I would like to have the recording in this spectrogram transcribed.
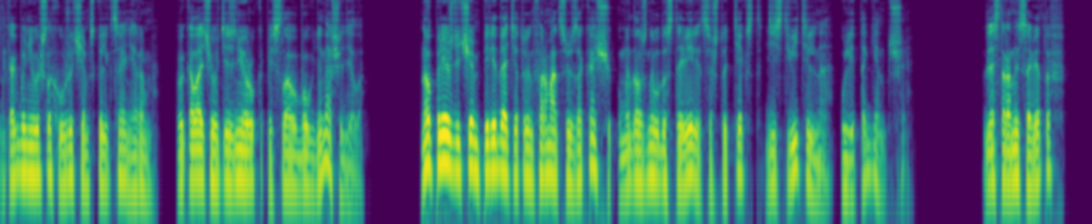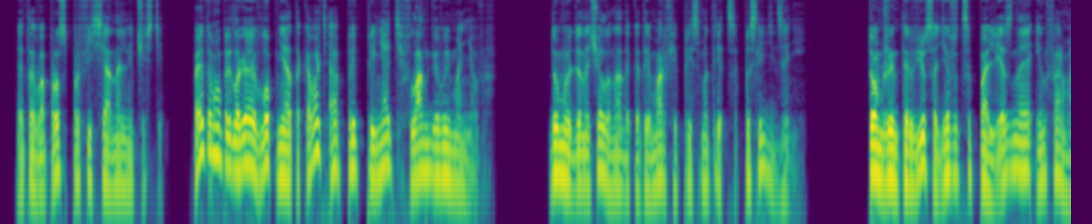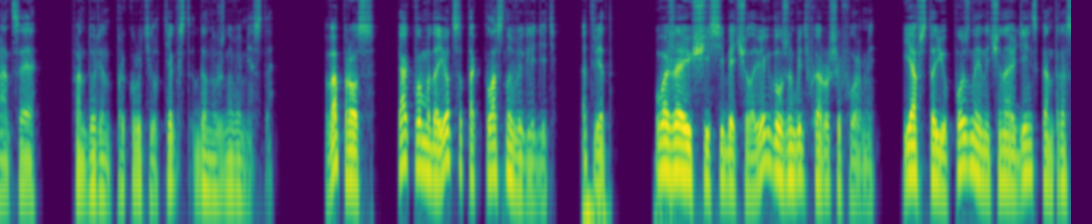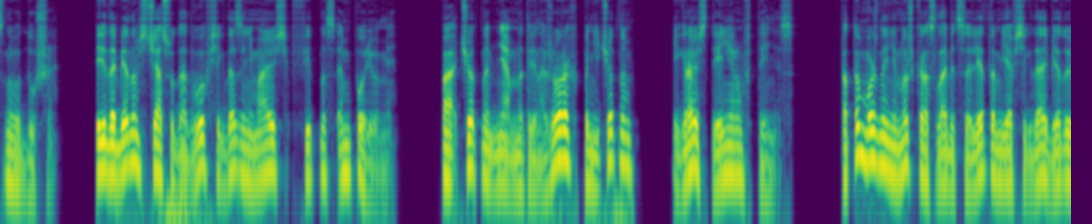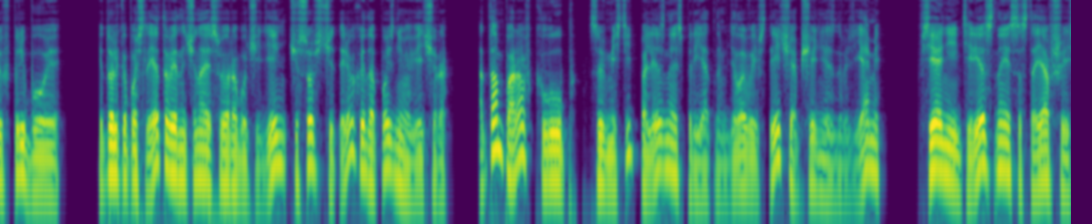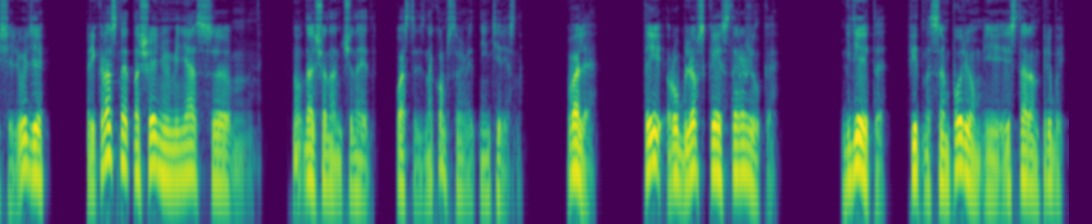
Как бы не вышло хуже, чем с коллекционером. Выколачивать из нее рукопись, слава богу, не наше дело. Но прежде чем передать эту информацию заказчику, мы должны удостовериться, что текст действительно у литагентши. Для страны Советов это вопрос профессиональной чести. Поэтому предлагаю в лоб не атаковать, а предпринять фланговый маневр. Думаю, для начала надо к этой Марфе присмотреться, последить за ней. В том же интервью содержится полезная информация. Фандорин прокрутил текст до нужного места. Вопрос. Как вам удается так классно выглядеть? Ответ. Уважающий себя человек должен быть в хорошей форме. Я встаю поздно и начинаю день с контрастного душа. Перед обедом с часу до двух всегда занимаюсь в фитнес-эмпориуме. По четным дням на тренажерах, по нечетным играю с тренером в теннис. Потом можно и немножко расслабиться. Летом я всегда обедаю в прибое. И только после этого я начинаю свой рабочий день часов с четырех и до позднего вечера. А там пора в клуб, совместить полезное с приятным. Деловые встречи, общение с друзьями. Все они интересные, состоявшиеся люди. Прекрасные отношения у меня с... Ну, дальше она начинает хвастать знакомствами, это неинтересно. Валя, ты рублевская сторожилка. Где это? Фитнес-эмпориум и ресторан «Прибой».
